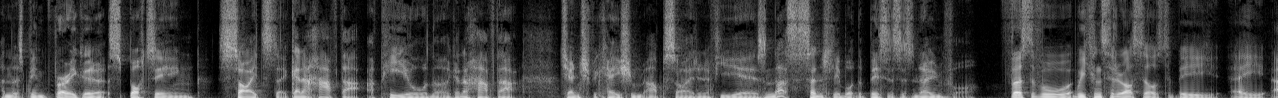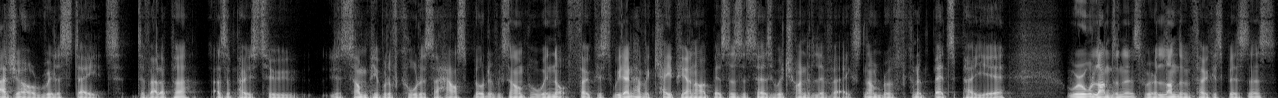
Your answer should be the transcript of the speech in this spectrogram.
and that's been very good at spotting sites that are going to have that appeal and that are going to have that gentrification upside in a few years. And that's essentially what the business is known for. First of all, we consider ourselves to be a agile real estate developer, as opposed to you know, some people have called us a house builder, for example. We're not focused. We don't have a KPI in our business that says we're trying to deliver X number of kind of beds per year. We're all Londoners. We're a London focused business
